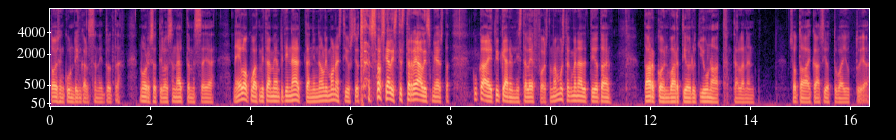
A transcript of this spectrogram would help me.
toisen kundin kanssa niin tuota, nuorisotiloissa näyttämässä ja ne elokuvat, mitä meidän piti näyttää, niin ne oli monesti just jotain sosialistista realismia, josta kukaan ei tykännyt niistä leffoista. Mä muistan, kun me näytettiin jotain tarkoin vartioidut junat, tällainen sota-aikaan sijoittuva juttu ja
